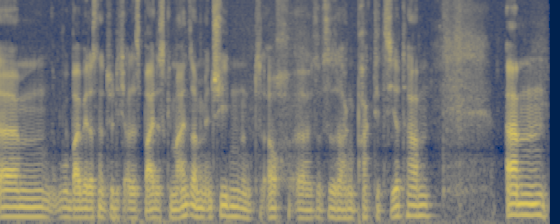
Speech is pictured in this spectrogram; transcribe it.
ähm, wobei wir das natürlich alles beides gemeinsam entschieden und auch äh, sozusagen praktiziert haben. Ähm,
